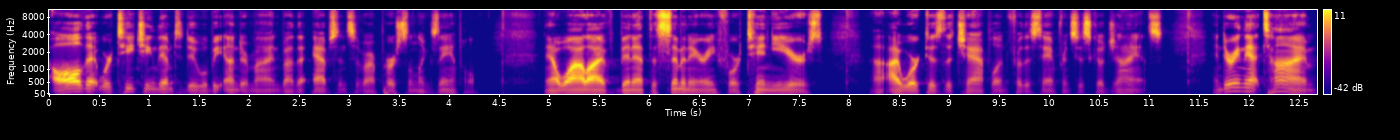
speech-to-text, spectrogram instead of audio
all that we're teaching them to do will be undermined by the absence of our personal example. Now, while I've been at the seminary for 10 years, uh, I worked as the chaplain for the San Francisco Giants. And during that time,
